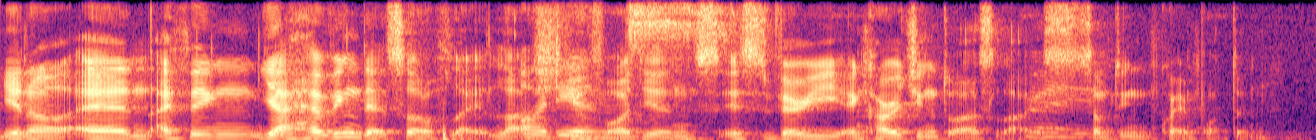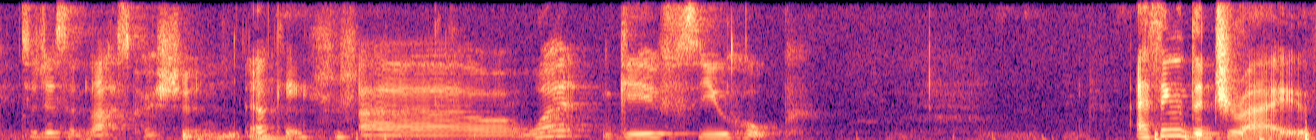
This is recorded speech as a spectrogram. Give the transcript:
you know. And I think, yeah, having that sort of like large youth Audience. audience is very encouraging to us. lah. It's something quite important. So just a last question. Okay. Uh, what gives you hope? I think the drive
